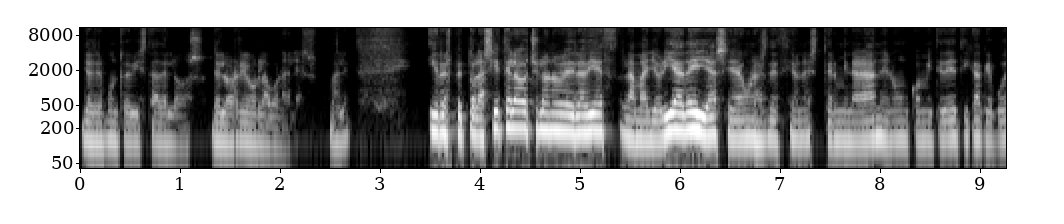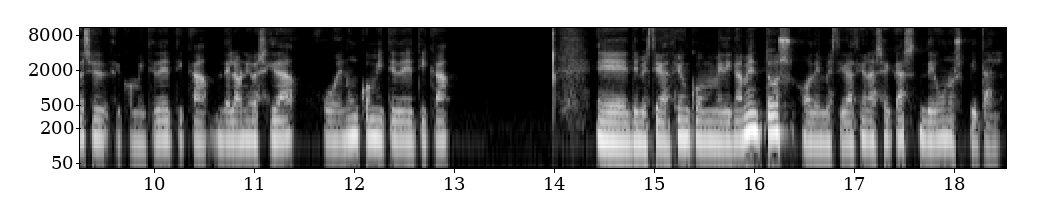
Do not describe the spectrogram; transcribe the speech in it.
desde el punto de vista de los, de los riesgos laborales, ¿vale? Y respecto a la 7, la 8, la 9 y la 10, la mayoría de ellas, y hay algunas excepciones, terminarán en un comité de ética que puede ser el comité de ética de la universidad o en un comité de ética eh, de investigación con medicamentos o de investigación a secas de un hospital.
